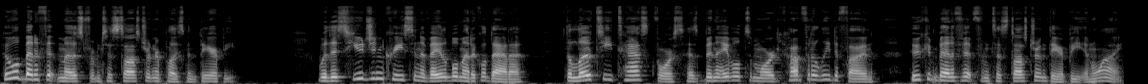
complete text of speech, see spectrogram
Who will benefit most from testosterone replacement therapy? With this huge increase in available medical data, the Low T Task Force has been able to more confidently define who can benefit from testosterone therapy and why.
